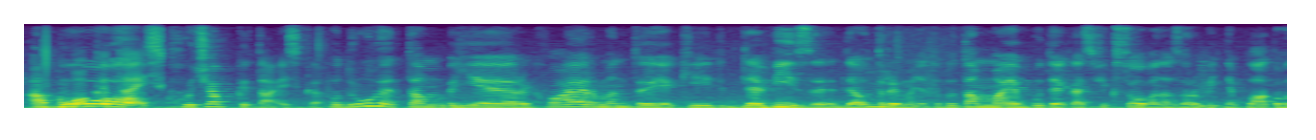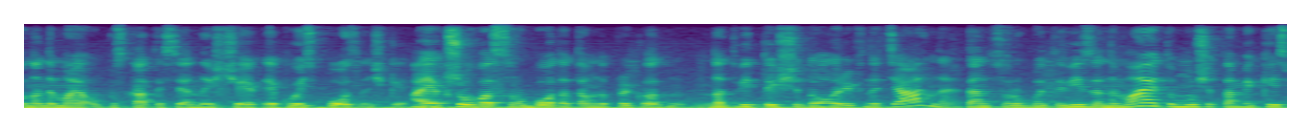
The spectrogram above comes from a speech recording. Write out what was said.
або, Або китайська. хоча б китайська. По-друге, там є реквайрменти, які для візи для отримання. Тобто там має бути якась фіксована заробітня плата. Вона не має опускатися нижче якоїсь позначки. А якщо у вас робота там, наприклад, на 2000 доларів не тягне, сенсу робити візи немає, тому що там якийсь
